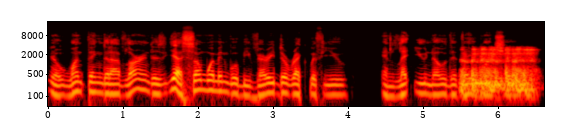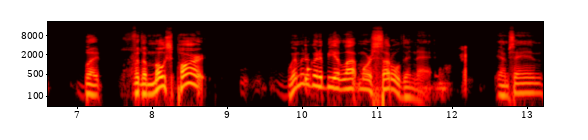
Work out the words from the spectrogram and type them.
you know, one thing that I've learned is yes, some women will be very direct with you and let you know that they want you. But for the most part, women are going to be a lot more subtle than that. You know I'm saying?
